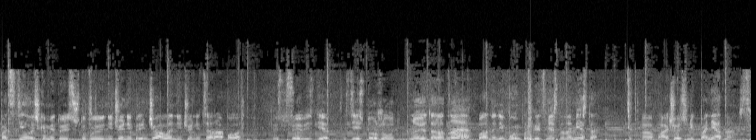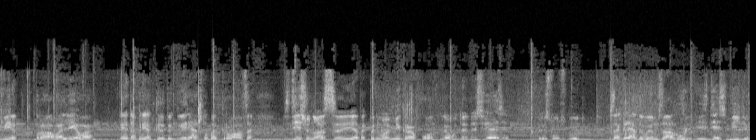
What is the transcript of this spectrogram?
подстилочками, то есть чтобы ничего не бренчало, ничего не царапало. То есть все везде. Здесь тоже вот, ну это родная. Ладно, не будем прыгать с места на место. А, очечник понятно. Свет право-лево. Это при открытых дверях, чтобы открывался. Здесь у нас, э, я так понимаю, микрофон для вот этой связи присутствует. Заглядываем за руль и здесь видим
